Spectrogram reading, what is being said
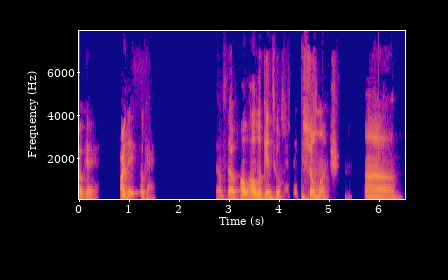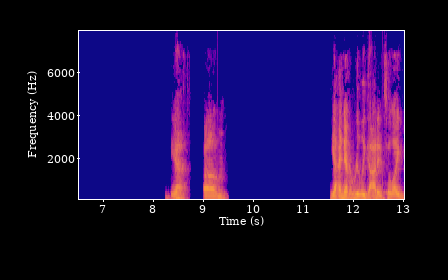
Okay. Are they okay? Sounds dope. I'll I'll look into it, man. Thank you so much. Um. Yeah. Um. Yeah. I never really got into like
